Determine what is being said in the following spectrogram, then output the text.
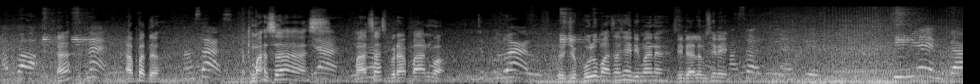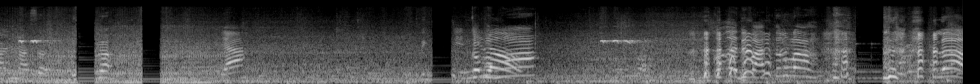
Apa? Hah? Nah, Apa tuh? masas, Masas. Ya. Masas berapaan, Mbak? 70-an. 70 masasnya di mana? Di dalam sini. Masuk sini aja. Sini ya, enggak masuk. Enggak. Ya. Kok bengok? Kok nggak dipatung lah? lah,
